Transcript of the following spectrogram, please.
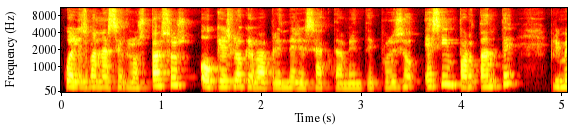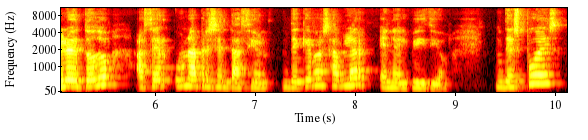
cuáles van a ser los pasos o qué es lo que va a aprender exactamente. Por eso es importante, primero de todo, hacer una presentación de qué vas a hablar en el vídeo. Después,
